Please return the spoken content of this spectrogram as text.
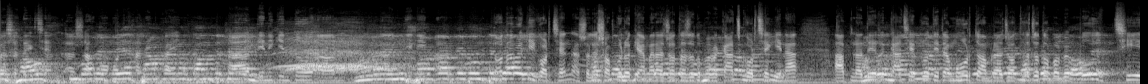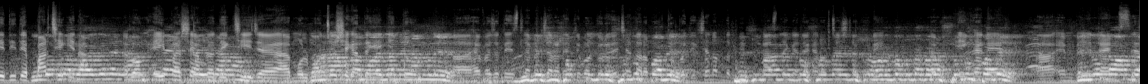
পাশে দেখছেন শাহ মোহাম্মদ খালিদ ভাই। তিনি কিন্তু তদারকি করছেন। আসলে সবগুলো ক্যামেরা যথাযথভাবে কাজ করছে কিনা আপনাদের কাছে প্রতিটা মুহূর্ত আমরা যথাযথভাবে পৌঁছিয়ে দিতে পারছি কিনা। এবং এই পাশে আমরা দেখছি যে মূল মঞ্চ সেখান থেকে কিন্তু হেফাজতে ইসলামের যারা নেতৃবর্গ রয়েছে তারা বক্তব্য দিচ্ছেন। আপনাদের কাছ থেকে দেখানোর চেষ্টা করি। এখানে এমবি টাইমসের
